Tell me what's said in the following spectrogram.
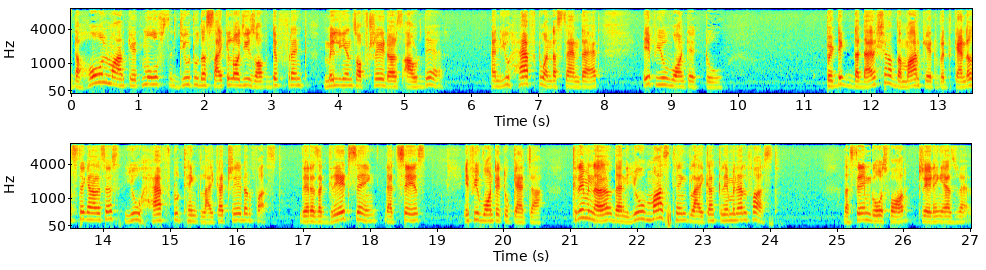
The whole market moves due to the psychologies of different millions of traders out there. And you have to understand that if you wanted to predict the direction of the market with candlestick analysis you have to think like a trader first. There is a great saying that says if you wanted to catch a criminal then you must think like a criminal first. The same goes for trading as well.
